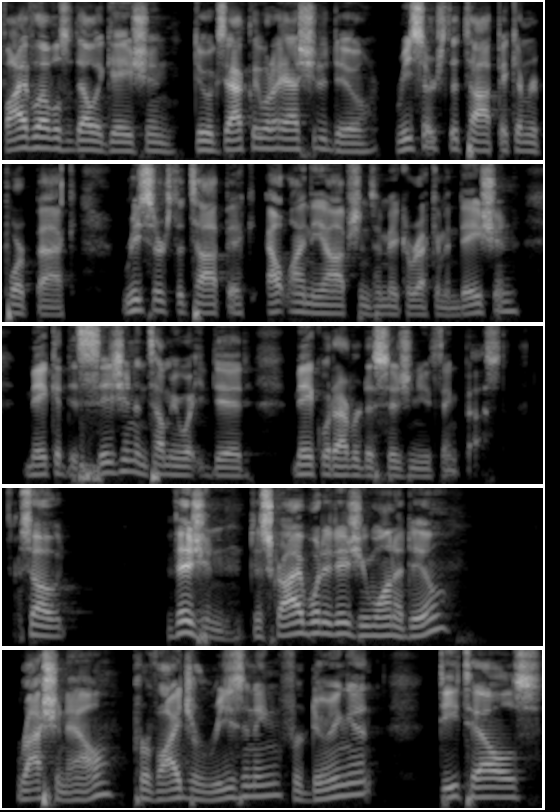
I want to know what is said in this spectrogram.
five levels of delegation, do exactly what I asked you to do, research the topic and report back. Research the topic, outline the options and make a recommendation. Make a decision and tell me what you did. Make whatever decision you think best. So vision, describe what it is you want to do. Rationale, provide your reasoning for doing it. Details,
